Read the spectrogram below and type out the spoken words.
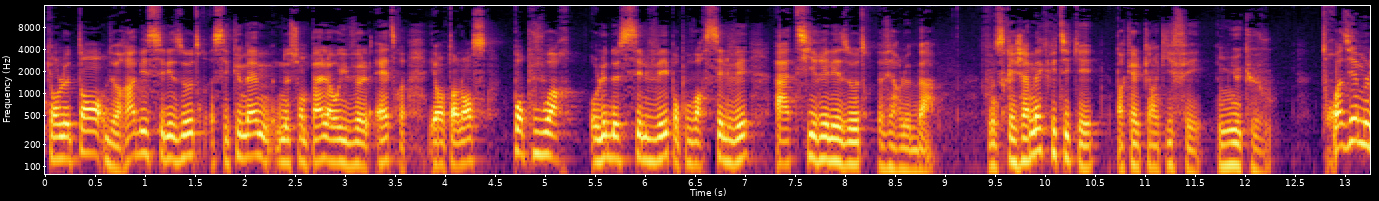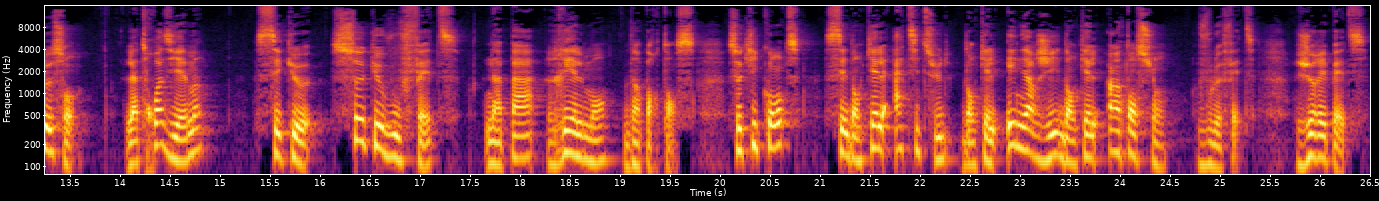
qui ont le temps de rabaisser les autres, c'est qu'eux-mêmes ne sont pas là où ils veulent être et ont tendance, pour pouvoir, au lieu de s'élever, pour pouvoir s'élever, à attirer les autres vers le bas. Vous ne serez jamais critiqué par quelqu'un qui fait mieux que vous. Troisième leçon. La troisième, c'est que ce que vous faites n'a pas réellement d'importance. Ce qui compte, c'est dans quelle attitude, dans quelle énergie, dans quelle intention vous le faites. Je répète,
